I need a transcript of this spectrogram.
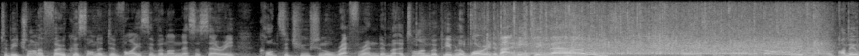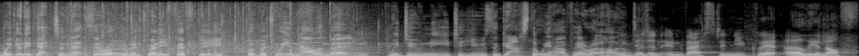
to be trying to focus on a divisive and unnecessary constitutional referendum at a time where people are worried about heating their homes. It's completely balmy. I mean, we're going to get to net zero in 2050, but between now and then, we do need to use the gas that we have here at home. We didn't invest in nuclear early enough.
